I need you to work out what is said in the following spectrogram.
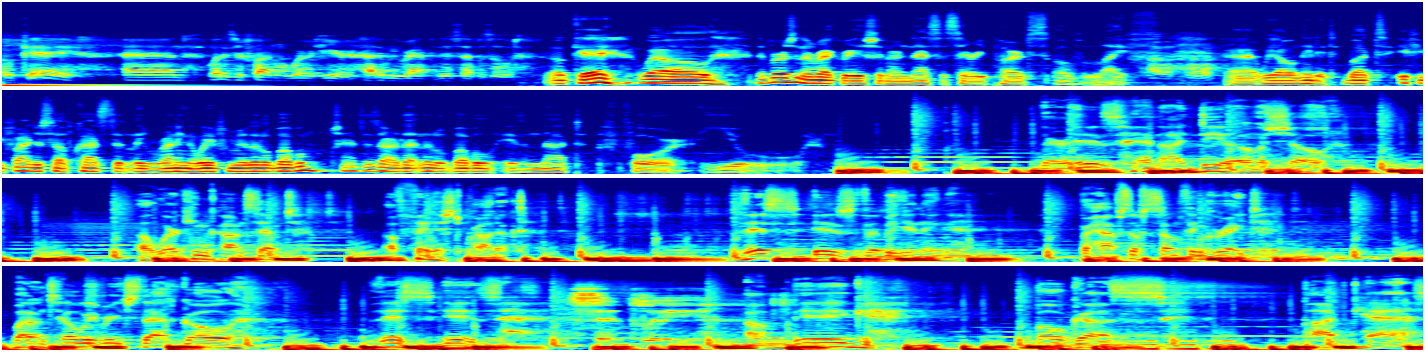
Okay. And what is your final word here? How do we wrap this episode? Okay, well, diversion and recreation are necessary parts of life. Uh, we all need it. But if you find yourself constantly running away from your little bubble, chances are that little bubble is not for you. There is an idea of a show, a working concept, a finished product. This is the beginning, perhaps of something great. But until we reach that goal, this is simply a big, bogus podcast.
